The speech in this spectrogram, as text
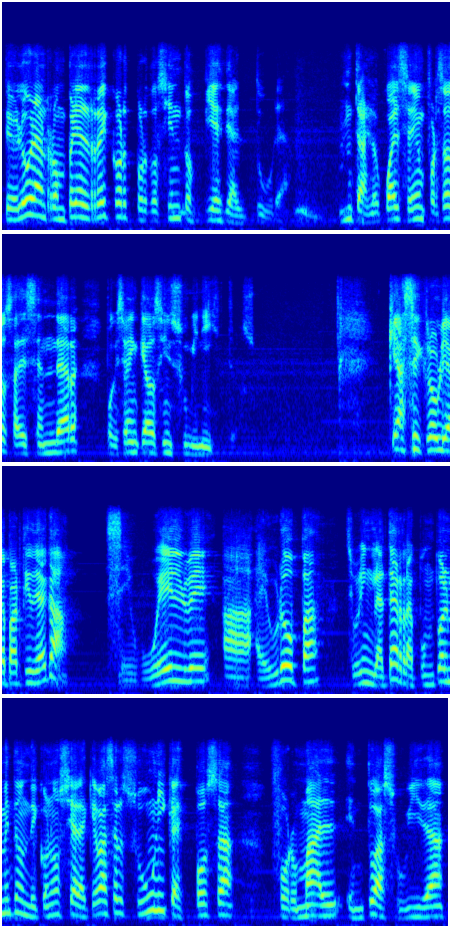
pero logran romper el récord por 200 pies de altura, tras lo cual se ven forzados a descender porque se habían quedado sin suministros. ¿Qué hace Crowley a partir de acá? Se vuelve a Europa, Inglaterra, puntualmente donde conoce a la que va a ser su única esposa formal en toda su vida,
